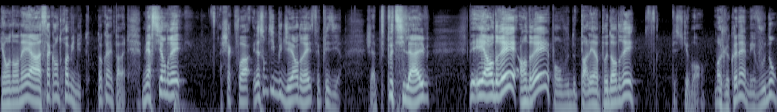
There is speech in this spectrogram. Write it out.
Et on en est à 53 minutes. Donc on est pas mal. Merci André. À chaque fois. Il a son petit budget, André, ça fait plaisir. J'ai un petit live. Et André, André, pour vous parler un peu d'André, puisque bon, moi je le connais, mais vous non.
